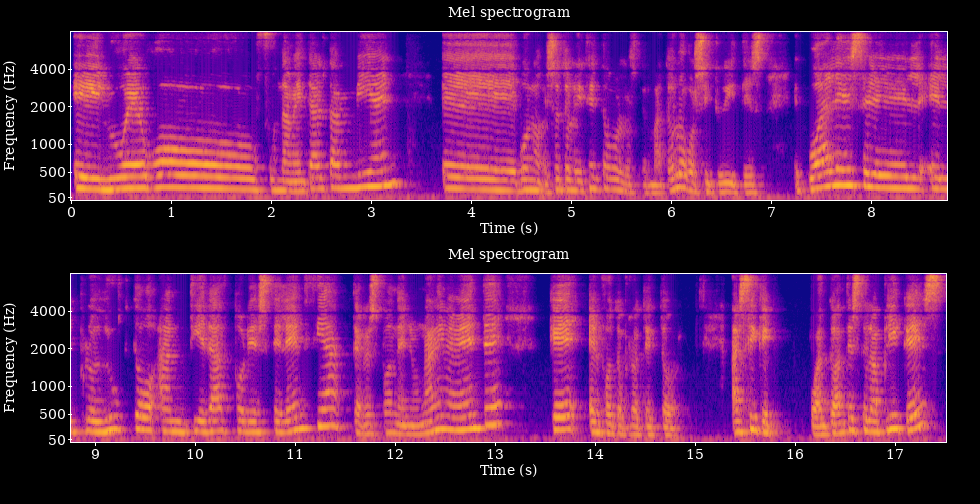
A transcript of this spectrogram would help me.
Y luego, fundamental también, eh, bueno, eso te lo dicen todos los dermatólogos, si tú dices, ¿cuál es el, el producto antiedad por excelencia? Te responden unánimemente que el fotoprotector. Así que cuanto antes te lo apliques,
